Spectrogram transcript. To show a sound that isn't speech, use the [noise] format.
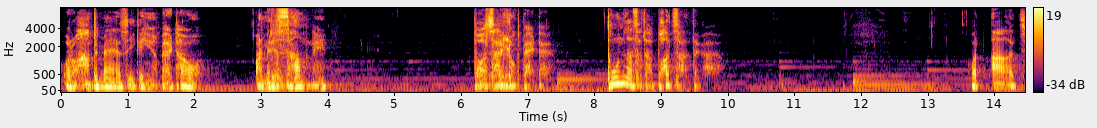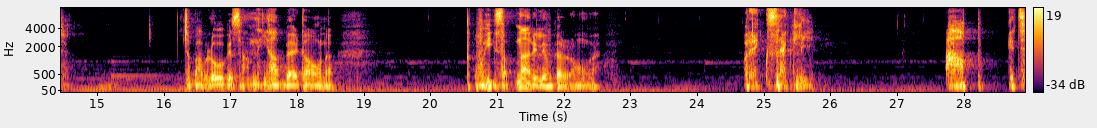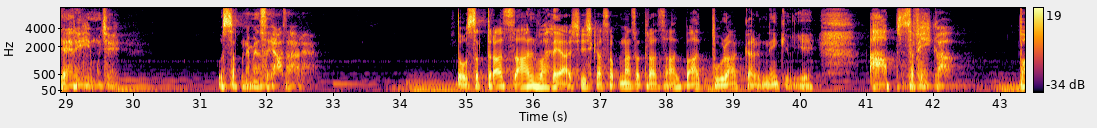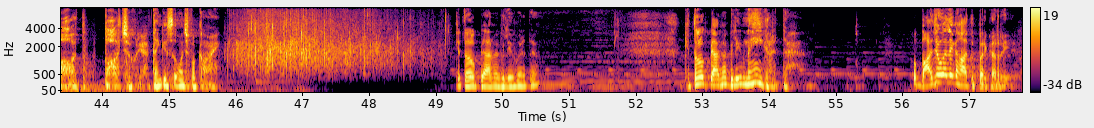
और वहाँ पे मैं ऐसे ही कहीं बैठा हूँ और मेरे सामने बहुत सारे लोग बैठे धुंधला सा था, बहुत साल तक आया। और आज जब आप लोगों के सामने यहाँ बैठा हो ना तो वही सपना रिलीव कर रहा हूँ मैं। और एग्जैक्टली exactly, आप के चेहरे ही मुझे उस सपने में से याद आ रहा है। तो सत्रह साल वाले आशीष का सपना सत्रह साल बाद पूरा करने के लिए आप सभी का बहुत बहुत शुक्रिया। Thank you so much for coming कितने लोग प्यार में बिलीव करते हैं? कितने लोग प्यार में बिलीव नहीं करते? हैं वो बाजू वाले का हाथ ऊपर कर रही है।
